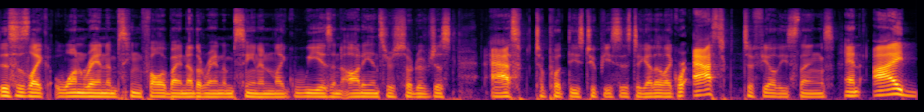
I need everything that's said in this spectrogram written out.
this is like one random scene followed by another random scene, and like we as an audience are sort of just asked to put these two pieces together. Like, we're asked to feel these things, and I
